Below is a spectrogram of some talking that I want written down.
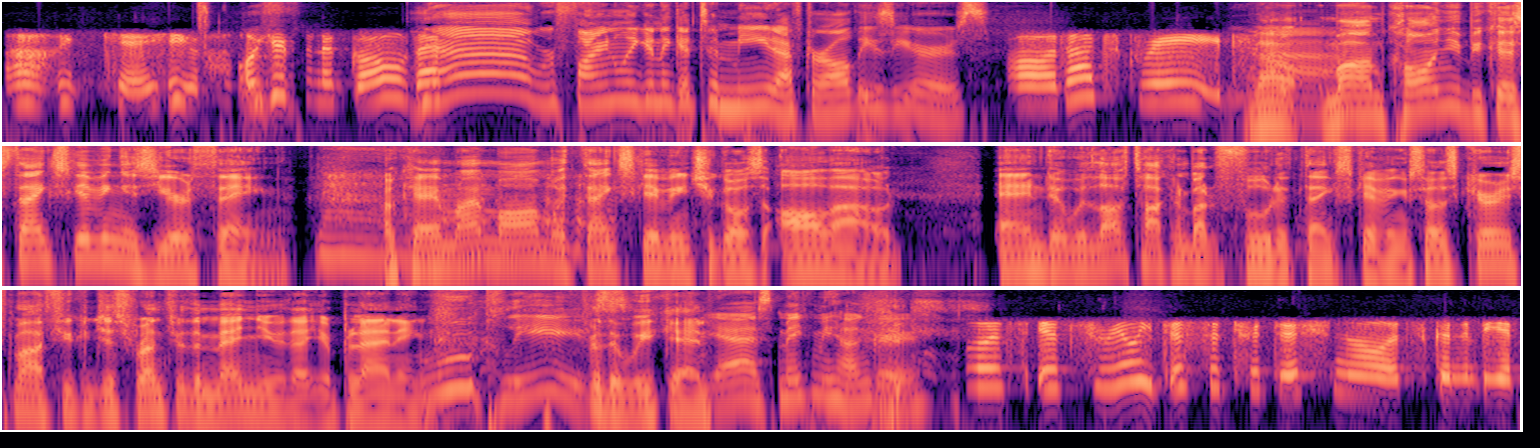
Okay. Oh, you're going to go. That's, yeah, we're finally going to get to meet after all these years. Oh, that's great. Now, mom, I'm calling you because Thanksgiving is your thing. Okay, my mom with Thanksgiving, she goes all out. And uh, we love talking about food at Thanksgiving. So I was curious, Ma, if you could just run through the menu that you're planning Ooh, please. for the weekend. Yes, make me hungry. Well, it's, it's really just a traditional. It's going to be a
